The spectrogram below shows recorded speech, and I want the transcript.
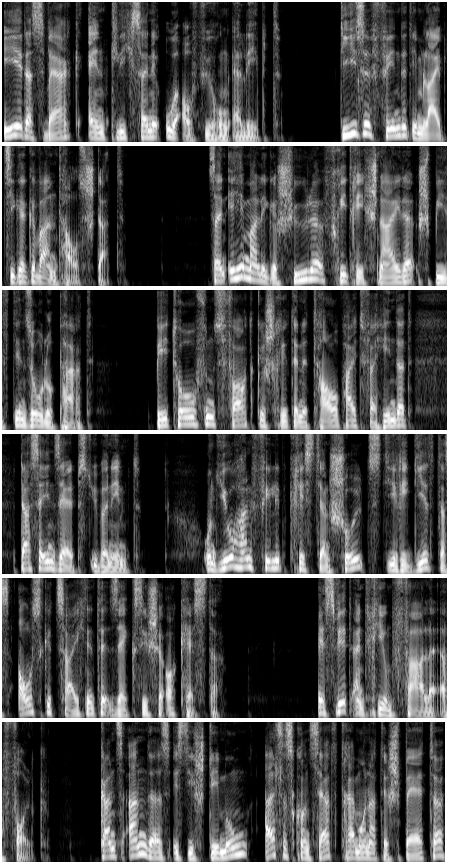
ehe das Werk endlich seine Uraufführung erlebt. Diese findet im Leipziger Gewandhaus statt. Sein ehemaliger Schüler Friedrich Schneider spielt den Solopart. Beethovens fortgeschrittene Taubheit verhindert, dass er ihn selbst übernimmt. Und Johann Philipp Christian Schulz dirigiert das ausgezeichnete sächsische Orchester. Es wird ein triumphaler Erfolg. Ganz anders ist die Stimmung, als das Konzert drei Monate später,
